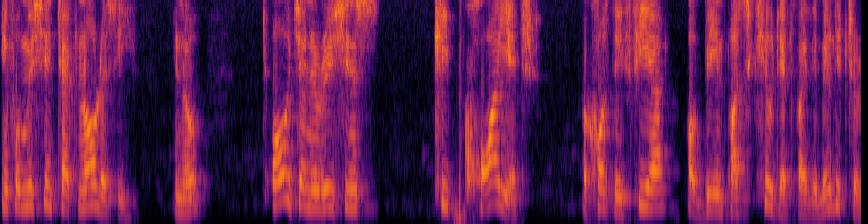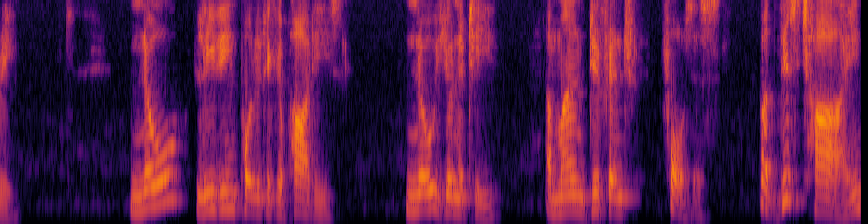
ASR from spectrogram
information technology. You know, all generations keep quiet because they fear of being persecuted by the military no leading political parties, no unity among different forces. But this time,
